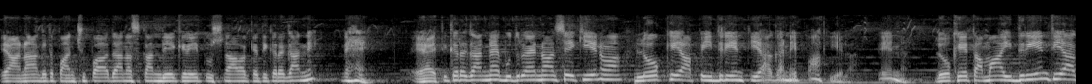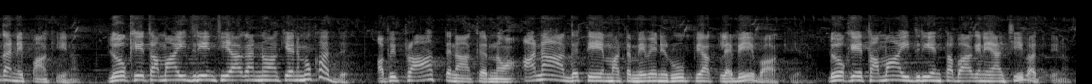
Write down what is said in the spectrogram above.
එය අනාගත පංචුපාදානස්කන්දය කරේ තුෂ්නාවක් ඇති කරගන්නේ නැහැ. එය ඇති කරගන්න බුදුරජන් වහන්සේ කියනවා ලෝකයේ අප ඉදිරියෙන් තියාගන්න එපා කියලා. එන්න. ලෝකයේ තමා ඉදිරියෙන් තියාගන්න එපා කියනවා. ලෝකයේ තමා ඉදිරියෙන් තියාගන්නවා කියන මොකක්ද. අපි ප්‍රාත්ථනා කරනවා අනාගතයේ මට මෙවැනි රූපයක් ලැබේවා කියලා. ලෝකයේ තමා ඉදිරියෙන් තබාගෙනයා ජීවත් වෙනවා.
